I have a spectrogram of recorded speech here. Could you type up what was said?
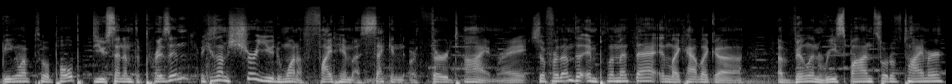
beating him up to a pulp? Do you send him to prison? Because I'm sure you'd want to fight him a second or third time, right? So for them to implement that and like have like a a villain respawn sort of timer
